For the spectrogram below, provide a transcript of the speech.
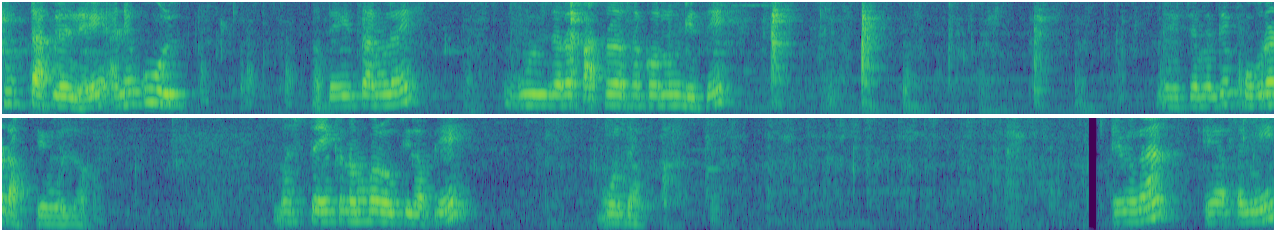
तूप टाकलेलं आहे आणि गूळ. आता हे चांगलं आहे. गूळ जरा पातळ असं करून घेते. ह्याच्यामध्ये खोबरं टाकते ओलं. मस्त एक नंबर होतील आपले मोदक. हे बघा हे आता मी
